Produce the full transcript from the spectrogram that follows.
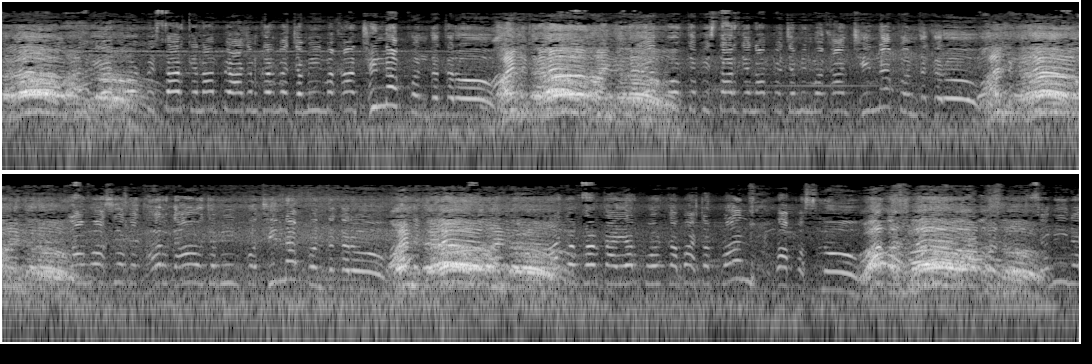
करो एयरपोर्ट विस्तार के नाम पे आजमगढ़ में ज़मीन मकान छीनना बंद करो। बंद करो बंद करो। एयरपोर्ट के विस्तार के नाम पे ज़मीन मकान छीनना बंद करो। बंद करो बंद करो। ग्रामवासियों के घर गाँव ज़मीन को छीनना बंद करो। बंद करो बंद करो। आजमगढ़ का एयरपोर्ट का मास्टर प्लान वापस लो। वापस लो वापस लो। ज़मीन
